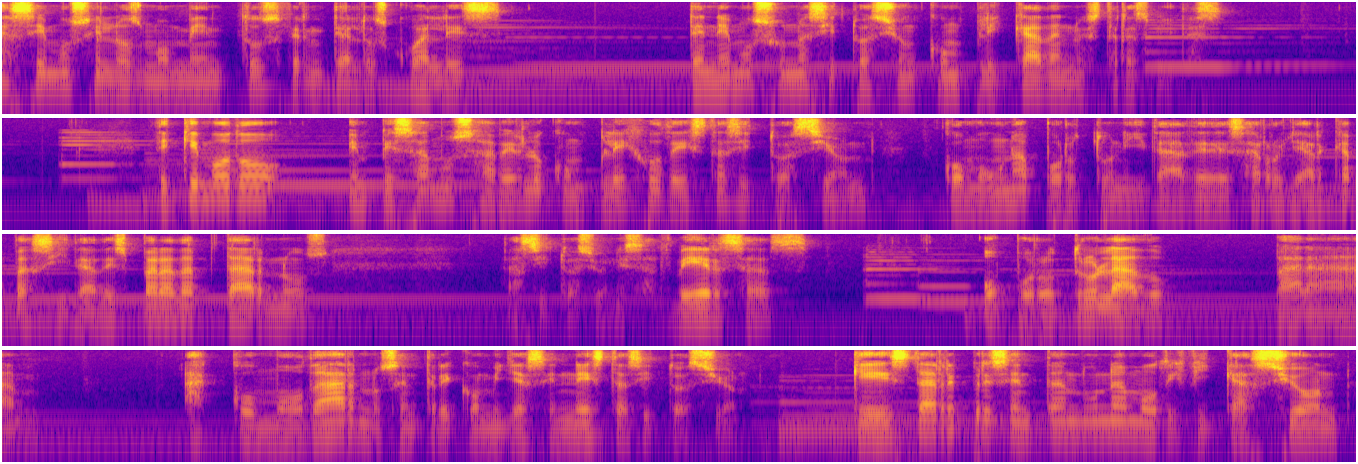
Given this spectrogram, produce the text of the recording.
hacemos en los momentos frente a los cuales tenemos una situación complicada en nuestras vidas? ¿De qué modo empezamos a ver lo complejo de esta situación como una oportunidad de desarrollar capacidades para adaptarnos a situaciones adversas o por otro lado para acomodarnos entre comillas en esta situación que está representando una modificación,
